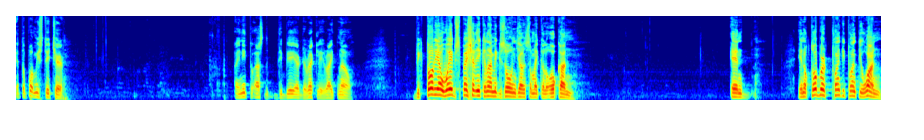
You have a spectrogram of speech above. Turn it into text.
Ito po, Mr. Chair. I need to ask the, the directly right now. Victoria Wave Special Economic Zone dyan sa may Caloocan. And in October 2021,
